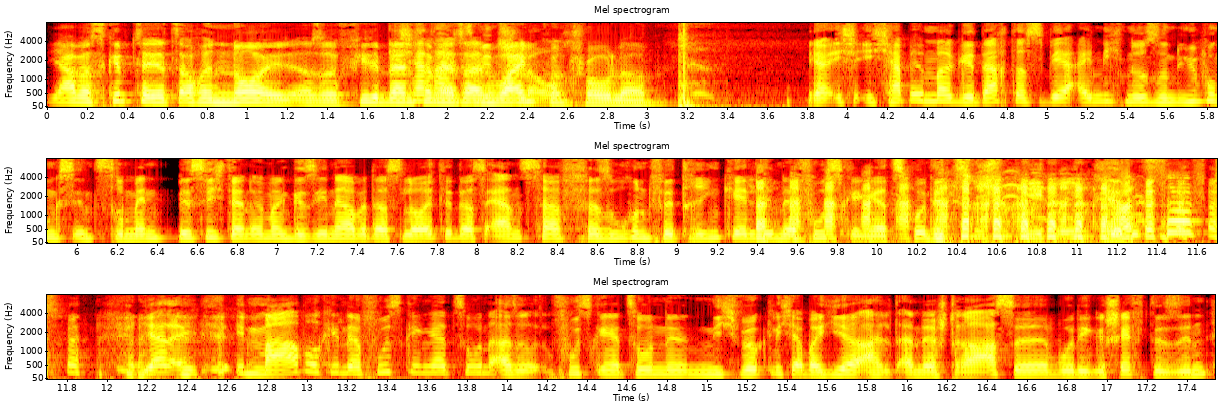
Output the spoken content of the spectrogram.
Ja, aber es gibt's ja jetzt auch in neu. Also viele Bands haben jetzt einen Wine-Controller. Ja, ich, ich habe immer gedacht, das wäre eigentlich nur so ein Übungsinstrument, bis ich dann irgendwann gesehen habe, dass Leute das ernsthaft versuchen, für Trinkgeld in der Fußgängerzone zu spielen. Ernsthaft? Ja, in Marburg in der Fußgängerzone, also Fußgängerzone nicht wirklich, aber hier halt an der Straße, wo die Geschäfte sind,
